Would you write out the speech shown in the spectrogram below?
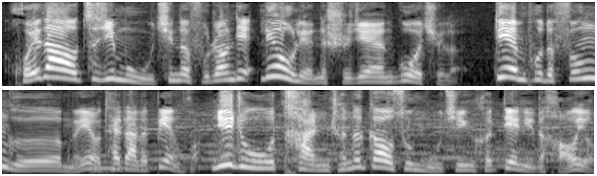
回到自己母亲的服装六年的时间过去了，店铺的风格没有太大的变化。女主坦诚地告诉母亲和店里的好友，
